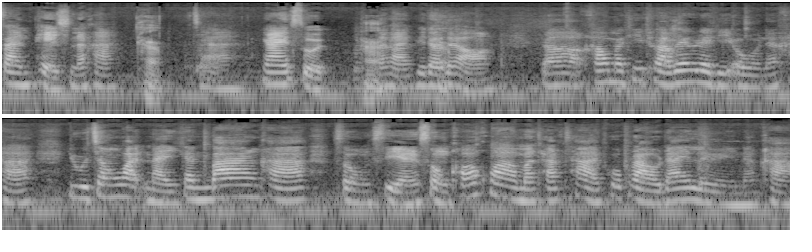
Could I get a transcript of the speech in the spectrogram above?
Fanpage นะคะครับจะง่ายสุดนะคะฮะพี่ดอครับเดอก็เข้ามาที่ Travel Radio นะคะ อยู่จังหวัดไหนกันบ้างคะ ส่งเสียงส่งข้อความมาทักทายพวกเราได้เลยนะคะ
